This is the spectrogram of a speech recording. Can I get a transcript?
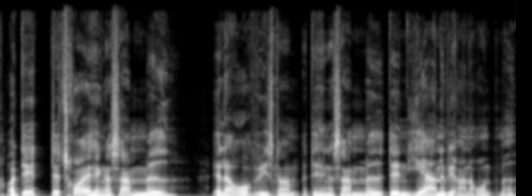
Og det, det tror jeg hænger sammen med, eller er overbevist om, at det hænger sammen med den hjerne, vi render rundt med.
